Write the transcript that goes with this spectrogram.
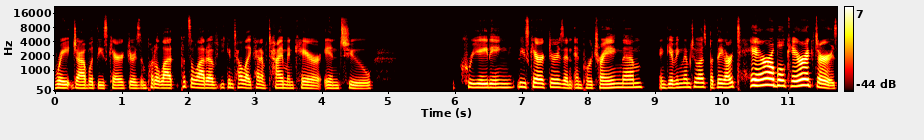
great job with these characters and put a lot puts a lot of you can tell like kind of time and care into creating these characters and, and portraying them and giving them to us, but they are terrible characters.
